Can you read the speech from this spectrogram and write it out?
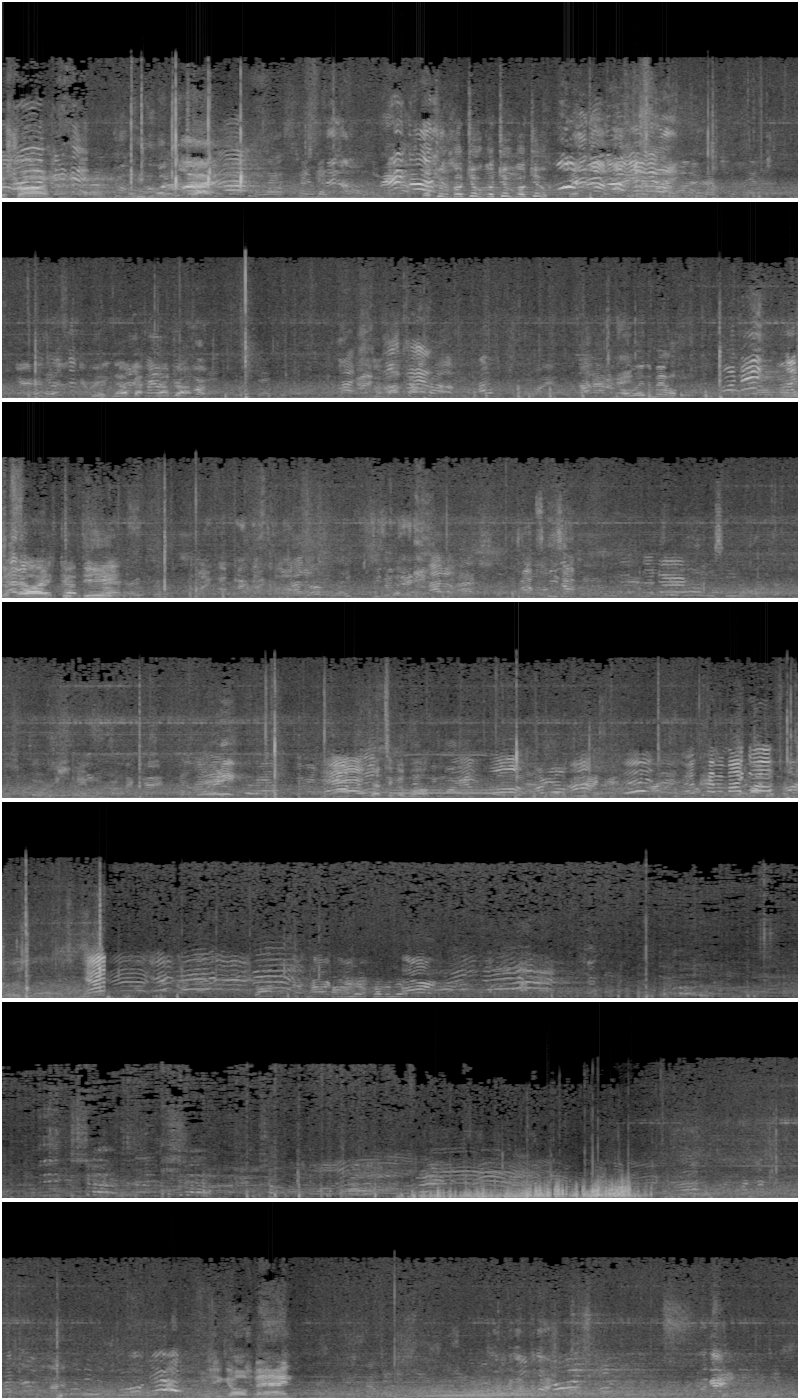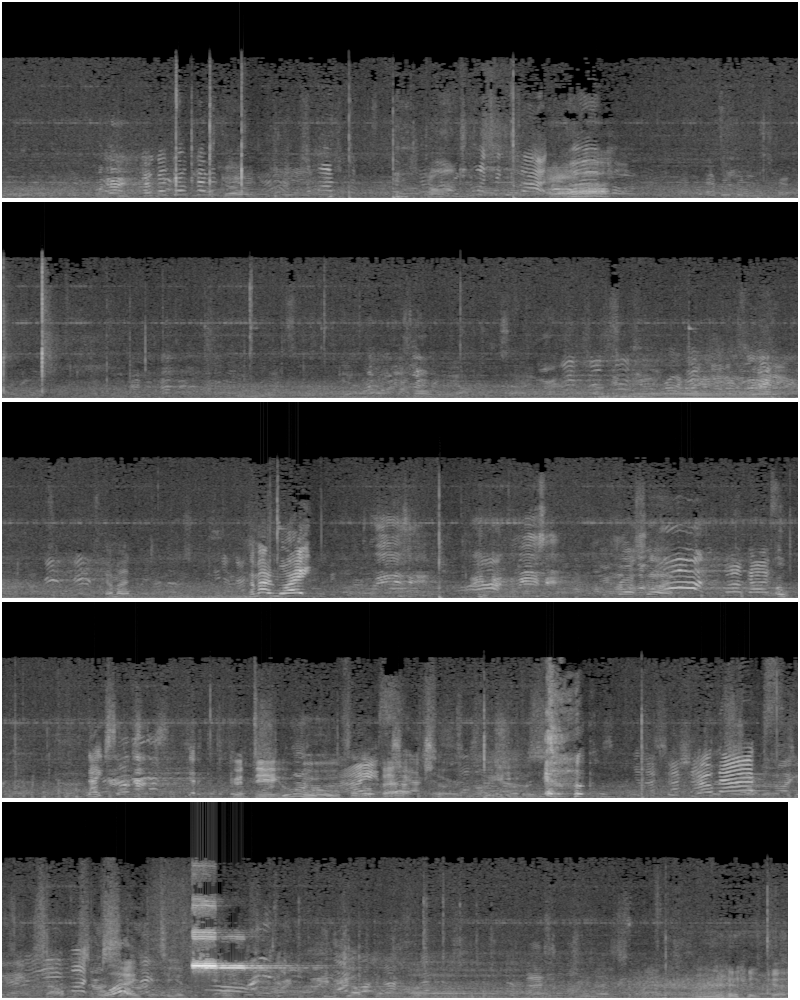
Nice try. Good try. Go two, go two, go two, go two. Good. Now back, now drop. All the way to the middle. Good fight, good D. That's a good ball. Go, Ben. Go, go, go, Kevin. Go. Come on, take a shot. Yeah, all the way off to the side. Come on. Come on, White. Come on, guys. Oh, nice. Get it. Good D. Ooh, from the back. Sorry. Go, Max. Sanctity of the He jumped on him. Uh, game. Good.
